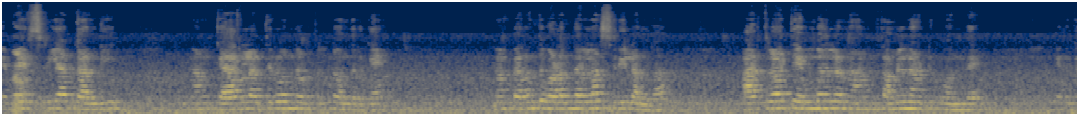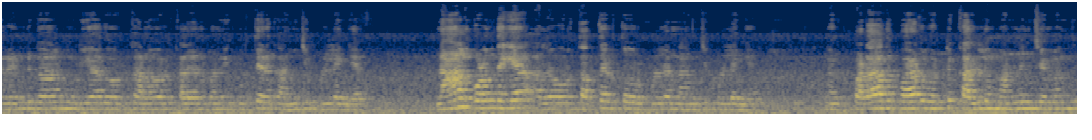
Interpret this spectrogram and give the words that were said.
என் பேர் ஸ்ரீயா காந்தி. நான் கேரளா திருவனந்தபுரத்துலேருந்து வந்திருக்கேன். நான் பிறந்து வளர்ந்தெல்லாம் ஸ்ரீலங்கா. ஆயிரத்தி தொள்ளாயிரத்தி எண்பதில் நான் தமிழ்நாட்டுக்கு வந்தேன். எனக்கு ரெண்டு காலம் முடியாத ஒரு கணவர் கல்யாணம் பண்ணி கொடுத்து எனக்கு அஞ்சு பிள்ளைங்க. நாலு குழந்தைங்க அதில் ஒரு தத்தெடுத்த ஒரு பிள்ளை நான் அஞ்சு பிள்ளைங்க. எனக்கு படாத பாடுபட்டு கல் மண்ணும் செமந்து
